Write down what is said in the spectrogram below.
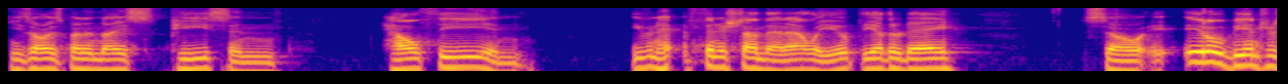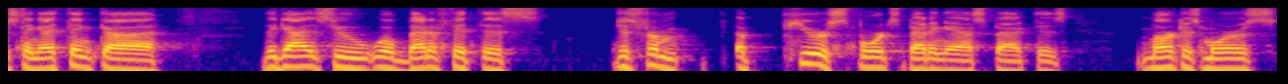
he's always been a nice piece and healthy and even finished on that alley oop the other day. So it, will be interesting. I think uh, the guys who will benefit this just from a pure sports betting aspect is Marcus Morris.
